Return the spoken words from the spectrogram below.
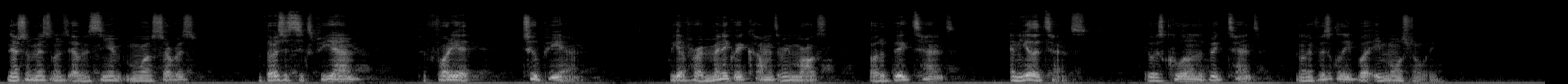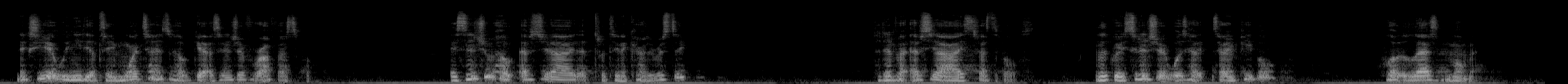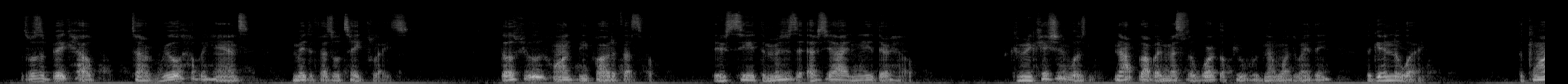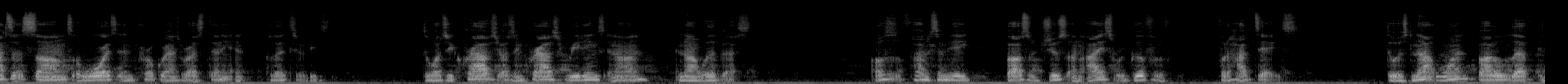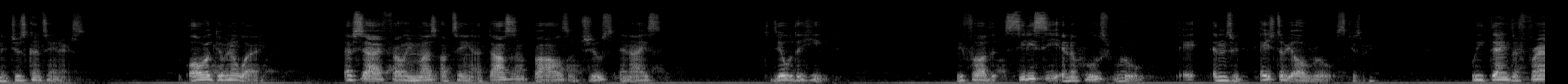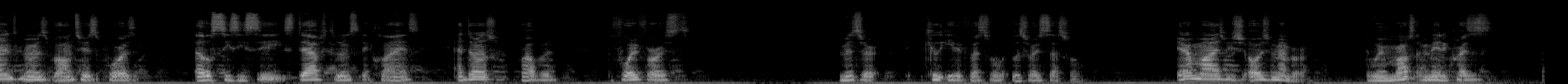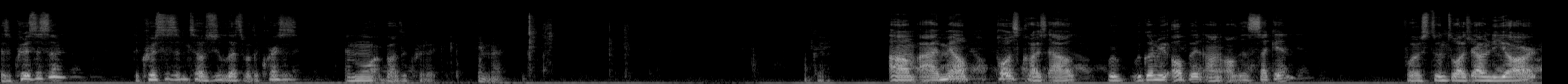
National Minister Evans Senior Memorial Service from Thursday 6 p.m. to Friday at 2 p.m. We have heard many great comments and remarks about the big tent and the other tents. It was cool in the big tent, not only physically, but emotionally. Next year, we need to obtain more tents to help get signature for our festival. Will help FCI to obtain a characteristic to identify FCI's festivals. Another great signature was having people who at the last moment. This was a big help to have real helping hands to make the festival take place. Those people who wanted to be part of the festival, they received the message that FCI needed their help. The communication was not blocked by the message of work of people who did not want to do anything but get in the way. The Kwanzaa songs, awards, and programs were outstanding and other activities. The watching crowds, watching crowds, readings, and on and on were the best. Also, 578 bottles of juice on ice were good for the, for the hot days. There was not one bottle left in the juice containers. All were given away. FCI found we must obtain a thousand bottles of juice and ice to deal with the heat. We followed the CDC and the WHO's rule, eh, HWO rules, excuse me. We thank the friends, members, volunteers, supporters, LCCC, staff, students, and clients, and donors for helping the 41st Minister Akilah Eva Festival, it was very successful. In our minds, we should always remember that when remarks are made in crisis as a criticism, The criticism tells you less about the crisis and more about the critic. Amen. Okay. Um, I mailed postcards out. We're, we're going to be open on August 2nd for students to watch out in the yard.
